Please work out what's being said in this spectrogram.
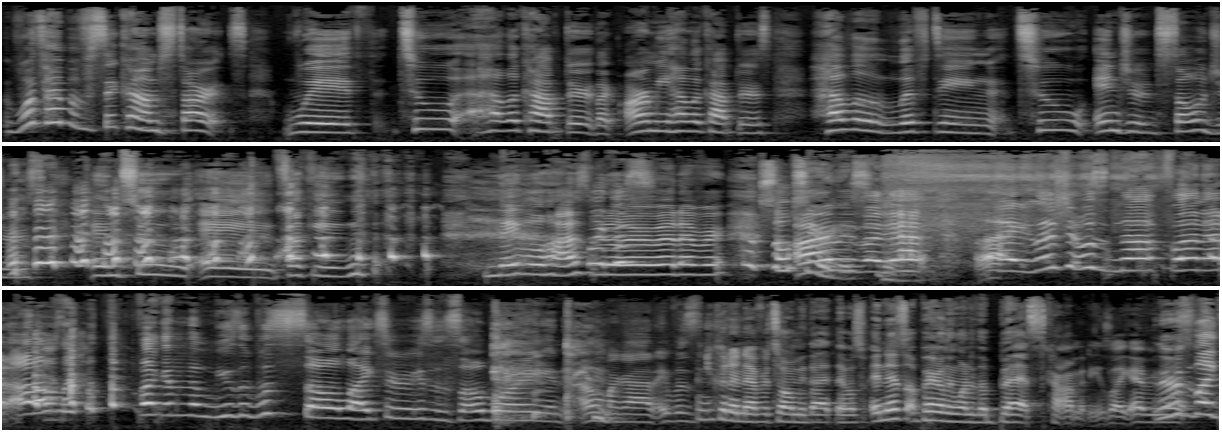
what type of sitcom starts with two helicopter like army helicopters hella lifting two injured soldiers into a fucking naval hospital or whatever. so Army serious. fucking, like that shit was not fun at all. I was like, what the fuck? And the music was so like serious and so boring. And oh my god, it was. You could have never told me that. That was, and it's apparently one of the best comedies. Like everyone, There was like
